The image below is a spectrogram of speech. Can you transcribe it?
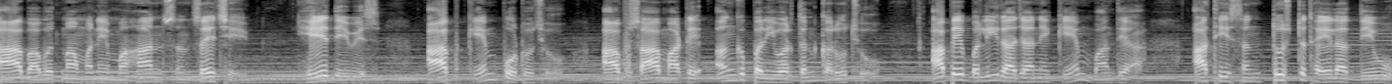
આ બાબતમાં મને મહાન સંશય છે. હે દેવેશ, આપ કેમ પોઢો છો? આપ શા માટે અંગ પરિવર્તન કરો છો? આપે બલિ રાજાને કેમ બાંધ્યા? આથી સંતુષ્ટ થયેલા દેવો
